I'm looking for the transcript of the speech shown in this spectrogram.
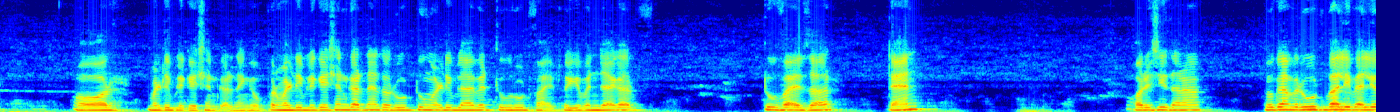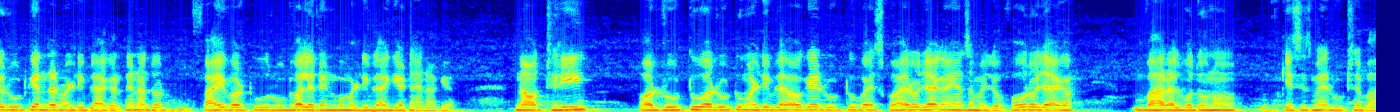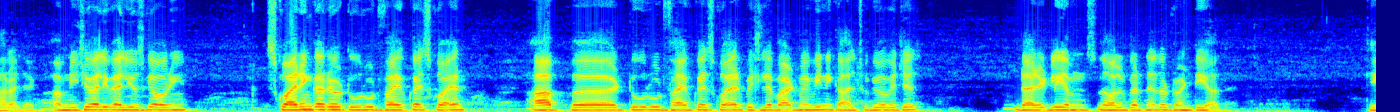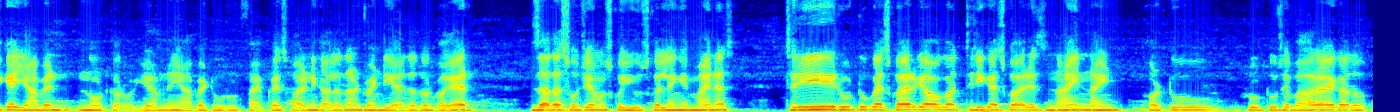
और मल्टीप्लिकेशन कर देंगे। ऊपर मल्टीप्लिकेशन करते हैं तो root two multiply with two root five तो ये बन जाएगा टू फाइव ज़ार टेन और इसी तरह, क्योंकि हम रूट वाली वैल्यू रूट के अंदर मल्टीप्लाई करते हैं ना तो फाइव और टू रूट वाले थे, इनको मल्टीप्लाई किया टेन आ गया। ना थ्री और रूट टू और रूट टू मल्टीप्लाई हो गया रूट टू का स्क्वायर हो जाएगा, यहाँ समझ लो फोर हो जाएगा। बहरहाल वो दोनों केसेस में रूट से बाहर आ जाएगा। अब नीचे वाली वैल्यूज़ क्या हो रही हैं? स्क्वायरिंग कर रहे हो टू रूट फाइव का स्क्वायर आप टू रूट फाइव का स्क्वायर पिछले पार्ट में भी निकाल चुके हो विच इज़ डायरेक्टली हम सॉल्व करते हैं तो ट्वेंटी आता है। ठीक है, यहाँ पे नोट करो, ये हमने यहाँ पे टू रूट फाइव का स्क्वायर निकाला था ना ट्वेंटी आया था तो बगैर ज़्यादा सोचे हम उसको यूज़ कर लेंगे। माइनस थ्री रूट टू का स्क्वायर क्या होगा? थ्री का स्क्वायर इज़ नाइन नाइन और टू रूट टू से बाहर आएगा तो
